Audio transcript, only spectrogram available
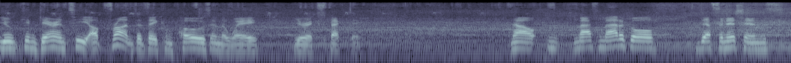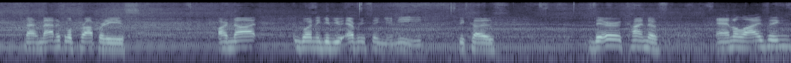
you can guarantee up front that they compose in the way you're expecting. Now, mathematical definitions, mathematical properties are not going to give you everything you need because they're kind of analyzing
